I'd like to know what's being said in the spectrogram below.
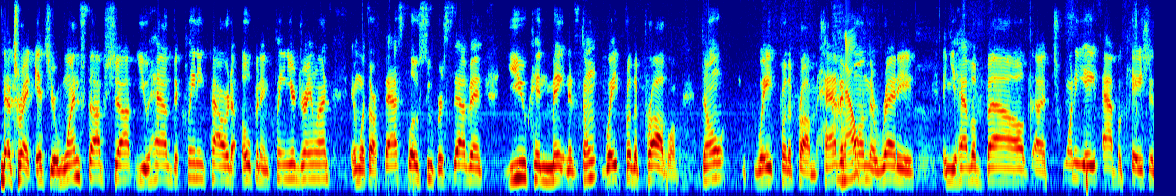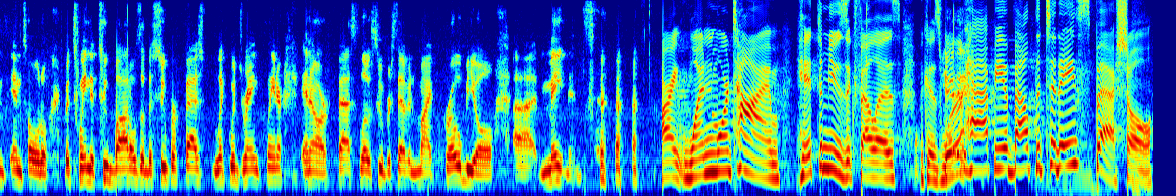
That's right. It's your one-stop shop. You have the cleaning power to open and clean your drain lines. And with our Fast Flow Super 7, you can maintenance. Don't wait for the problem. Don't wait for the problem. Have it nope. on the ready and you have about uh, 28 applications in total between the two bottles of the Super Fast Liquid Drain Cleaner and our Fast Flow Super 7 Microbial uh, Maintenance. All right, one more time. Hit the music, fellas, because we're happy about the today's special.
